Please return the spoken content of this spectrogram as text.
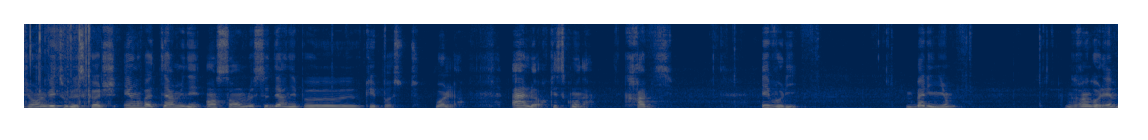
j'ai enlevé tout le scotch et on va terminer ensemble ce dernier Poképost. Voilà. Alors, qu'est-ce qu'on a? Krabi, Evoli, Balignon, Gringolem,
